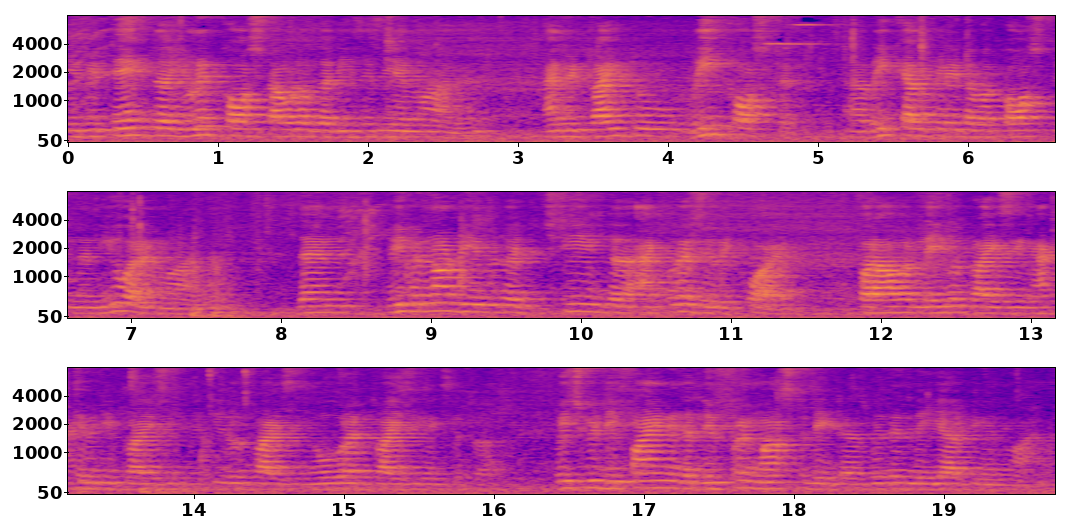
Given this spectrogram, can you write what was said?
If we take the unit cost out of that ECC environment and we try to recost it, uh, recalculate our cost in a newer environment, then we will not be able to achieve the accuracy required for our labor pricing, activity pricing, material pricing, overhead pricing, etc., which we define in the different master data within the ERP environment.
